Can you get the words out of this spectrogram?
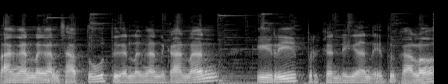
tangan lengan satu dengan lengan kanan kiri bergandengan itu kalau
